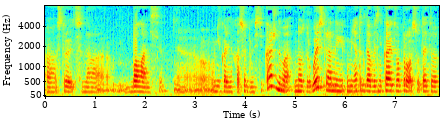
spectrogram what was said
э, строится на балансе э, уникальных особенностей каждого, но с другой стороны, у меня тогда возникает вопрос, вот это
